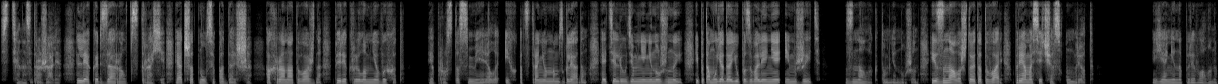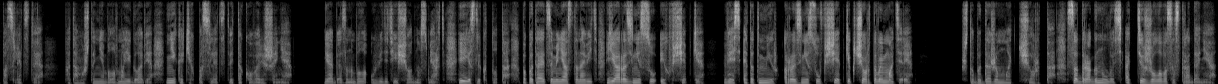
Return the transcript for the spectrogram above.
Стены задрожали. Лекарь заорал в страхе и отшатнулся подальше. Охрана отважно перекрыла мне выход. Я просто смерила их отстраненным взглядом. Эти люди мне не нужны, и потому я даю позволение им жить. Знала, кто мне нужен, и знала, что эта тварь прямо сейчас умрет. Я не наплевала на последствия — потому что не было в моей голове никаких последствий такого решения. Я обязана была увидеть еще одну смерть, и если кто-то попытается меня остановить, я разнесу их в щепки. Весь этот мир разнесу в щепки к чертовой матери. Чтобы даже мать черта содрогнулась от тяжелого сострадания.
